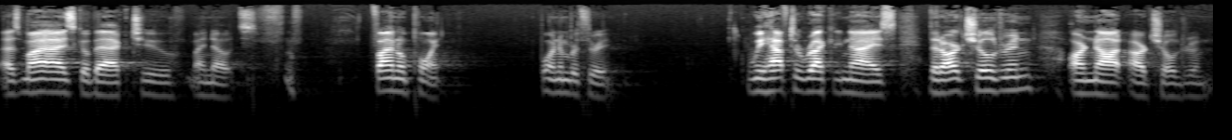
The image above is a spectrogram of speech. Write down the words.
as my eyes go back to my notes. Final point. Point number three. We have to recognize that our children are not our children.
